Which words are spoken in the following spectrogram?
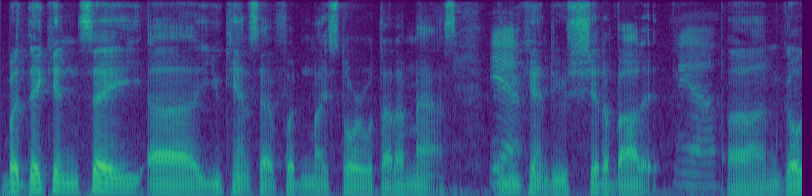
But they can say, uh, you can't set foot in my store without a mask, and you can't do shit about it. yeah. Um, go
